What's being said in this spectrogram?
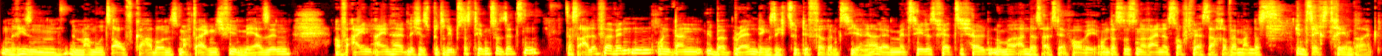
ein riesen Mammutsaufgabe. Und es macht eigentlich viel mehr Sinn, auf ein einheitliches Betriebssystem zu setzen, das alle verwenden und dann über Branding sich zu differenzieren. Ja, der Mercedes fährt sich halt nun mal anders als der VW. Und das ist eine reine Software-Sache, wenn man das ins Extrem treibt.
